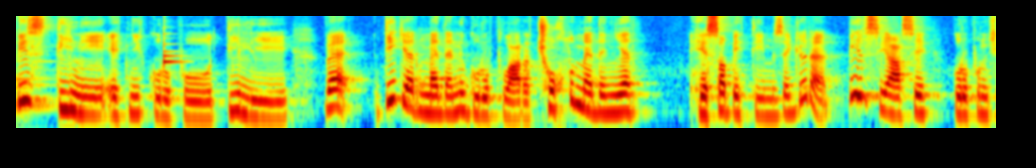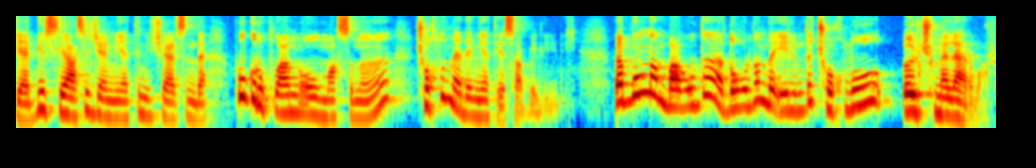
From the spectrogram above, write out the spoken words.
Biz dini, etnik qrupu, dili və digər mədəni qrupları çoxlu mədəniyyət hesab etdiyimizə görə bir siyasi qrupun içində, bir siyasi cəmiyyətin içərisində bu qrupların olmasını çoxlu mədəniyyət hesab eləyirik. Və bununla bağlı da doğrudan da elmdə çoxlu ölçmələr var.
